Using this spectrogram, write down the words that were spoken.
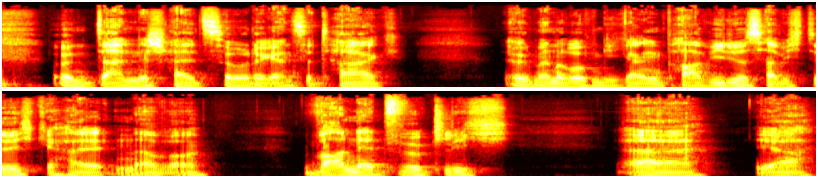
und dann ist halt so der ganze Tag irgendwann rumgegangen. Ein paar Videos habe ich durchgehalten, aber war nicht wirklich äh, ja,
